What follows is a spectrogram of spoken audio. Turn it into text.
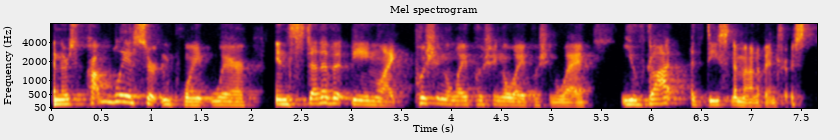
And there's probably a certain point where instead of it being like pushing away, pushing away, pushing away, you've got a decent amount of interest.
